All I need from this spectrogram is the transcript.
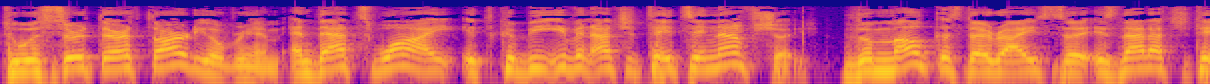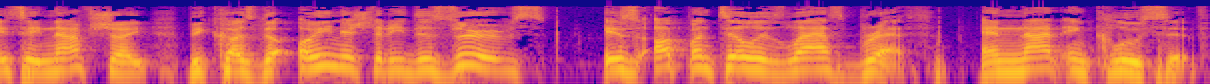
to assert their authority over him. And that's why it could be even Achetetse Nafshay. The Malkus Dairaisa is not Achetetse Nafshay because the Oynish that he deserves is up until his last breath and not inclusive.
